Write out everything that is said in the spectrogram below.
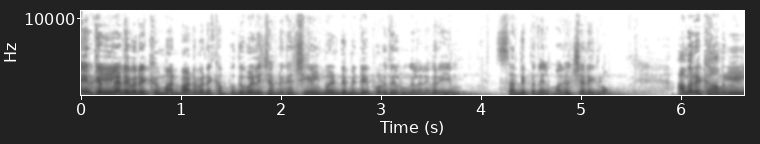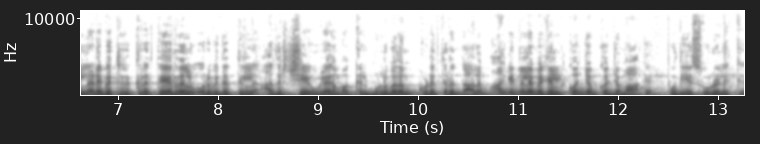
நேர்களில் அனைவருக்கும் அன்பான வணக்கம். புது வெளிச்சம் நிகழ்ச்சியில் மீண்டும் இன்றைய பொழுதில் உங்கள் அனைவரையும் சந்திப்பதில் மகிழ்ச்சி அடைகிறோம். அமெரிக்காவில் நடைபெற்றிருக்கிற தேர்தல் ஒரு விதத்தில் அதிர்ச்சியை உலக மக்கள் முழுவதும் கொடுத்திருந்தாலும் அங்கே நிலைமைகள் கொஞ்சம் கொஞ்சமாக புதிய சூழலுக்கு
